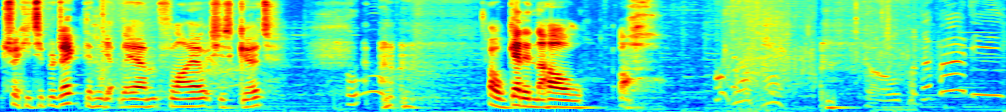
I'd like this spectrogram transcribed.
tricky to predict. Didn't get the um, flyer, which is good. oh, get in the hole. Oh. Oh, well. Go for the birdie.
